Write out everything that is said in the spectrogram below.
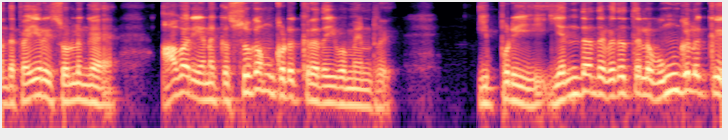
அந்த பெயரை சொல்லுங்க. அவர் எனக்கு சுகம் கொடுக்கிற தெய்வம் என்று. இப்படி எந்தெந்த விதத்தில் உங்களுக்கு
